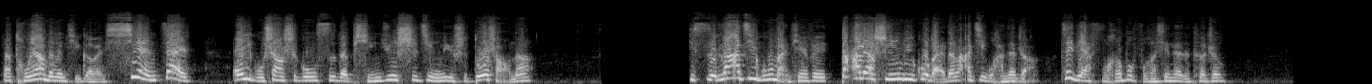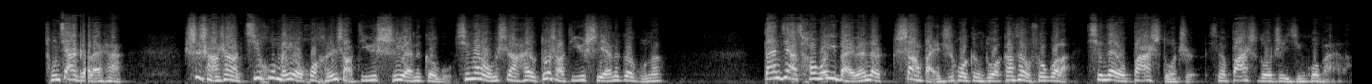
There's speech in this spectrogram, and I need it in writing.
那同样的问题，各位，现在 A 股上市公司的平均市净率是多少呢？第四，垃圾股满天飞，大量市盈率过百的垃圾股还在涨，这点符合不符合现在的特征？从价格来看，市场上几乎没有或很少低于十元的个股。现在我们市场还有多少低于十元的个股呢？单价超过一百元的上百只或更多。刚才我说过了，现在有八十多只，现在八十多只已经过百了。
